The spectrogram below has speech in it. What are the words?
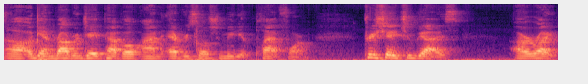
Uh, again, Robert J. Peppo on every social media platform. Appreciate you guys. All right,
